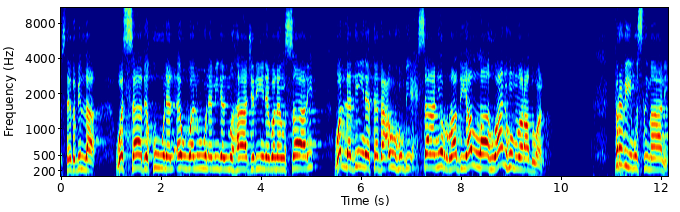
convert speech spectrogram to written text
stedu billa والسابقون الأولون من المهاجرين والأنصار والذين تبعوهم بإحسان رضي الله عنهم ورضوان prvi muslimani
